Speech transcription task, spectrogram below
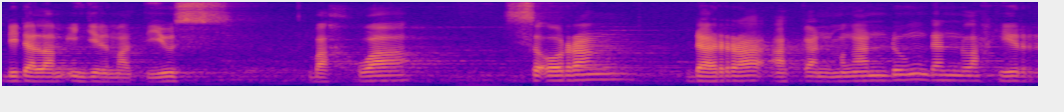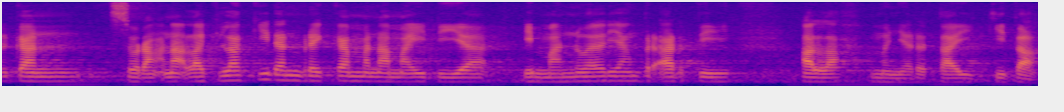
di dalam Injil Matius bahwa seorang darah akan mengandung dan melahirkan seorang anak laki-laki dan mereka menamai dia Immanuel yang berarti Allah menyertai kita.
